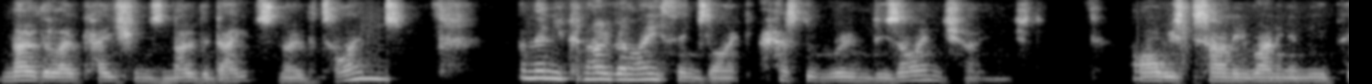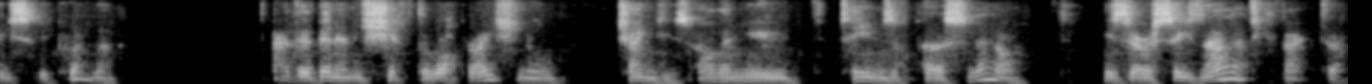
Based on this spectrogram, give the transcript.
know the locations, know the dates, know the times, and then you can overlay things like, has the room design changed? Are we suddenly running a new piece of equipment? Have there been any shift or operational changes? Are there new teams of personnel? Is there a seasonality factor?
